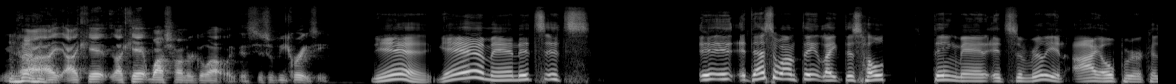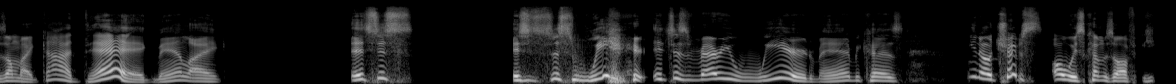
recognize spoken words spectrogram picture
You know, I I can't I can't watch Hunter go out like this. This would be crazy. Yeah, yeah, man. It's it's it, it, that's what I'm thinking. Like this whole thing, man, it's a really an eye opener because I'm like, God dang, man, like it's just it's just weird. It's just very weird, man, because you know, Trips always comes off he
